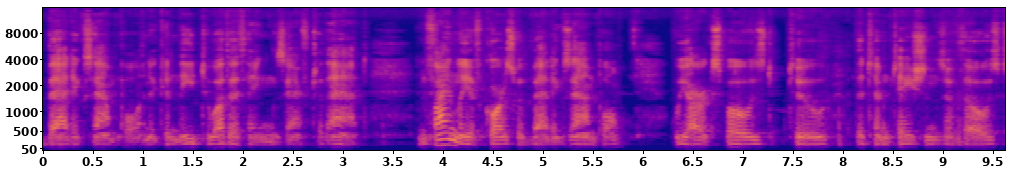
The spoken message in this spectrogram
bad example, and it can lead to other things after that. And finally, of course, with bad example, we are exposed to the temptations of those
